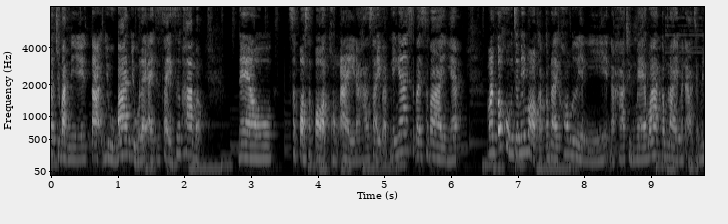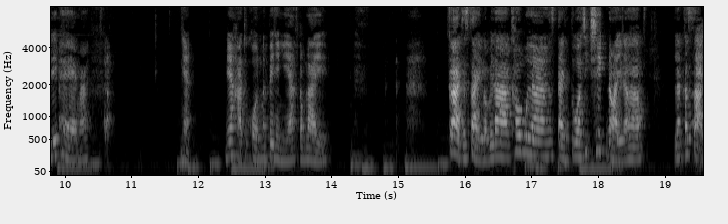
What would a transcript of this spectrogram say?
ปัจจุบันนี้ตอยู่บ้านอยู่อะไรไอจะใส่เสื้อผ้าแบบ แนวสปอร์ตสปอร์ตของไอ้นะคะ ใส่แบบง่ายๆสบายๆอย่างเงี้ยมันก็คงจะไม่เหมาะกับกำไรข้อมืออย่างนี้นะคะ ถึงแม้ว่ากำไรมันอาจจะไม่ได้แพงนะเนี่ยเนี่ยค่ะทุกคนมันเป็นอย่างเงี้ยกำไร ก็อาจจะใส่แบบเวลาเข้าเมืองแต่งตัวชิคๆหน่อยนะคะ แล้วก็ใส่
